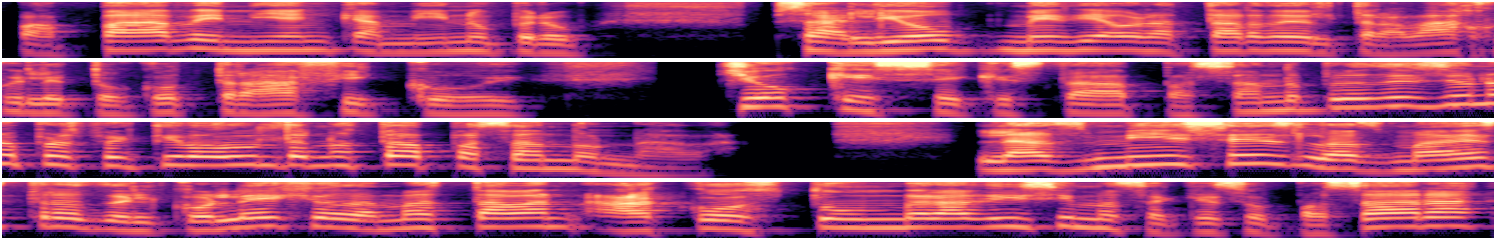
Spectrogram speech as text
papá venía en camino, pero salió media hora tarde del trabajo y le tocó tráfico. Y yo qué sé qué estaba pasando, pero desde una perspectiva adulta no estaba pasando nada. Las mises, las maestras del colegio, además estaban acostumbradísimas a que eso pasara.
